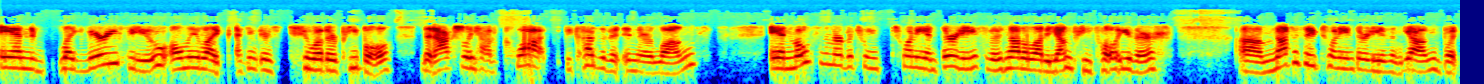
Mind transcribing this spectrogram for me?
And like very few, only like I think there's two other people that actually have clots because of it in their lungs. And most of them are between 20 and 30, so there's not a lot of young people either. Um, not to say 20 and 30 isn't young, but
